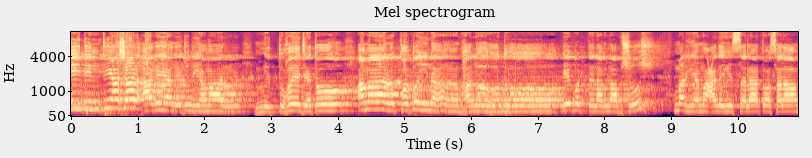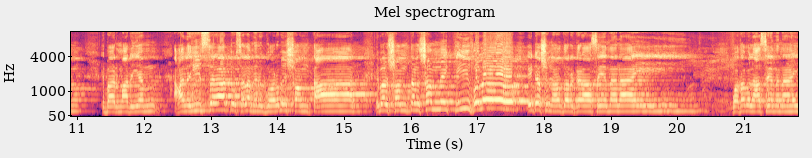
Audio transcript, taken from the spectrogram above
এই দিনটি আসার আগে আগে যদি আমার মৃত্যু হয়ে যেত, আমার কতই না ভালো হতো। কে করতে লাগল আফসুস? মারিয়াম আলহি সালাম এবার মারিয়াম আলহি সালামের গর্বে সন্তান। এবার সন্তান সামনে কি হলো, এটা শোনার দরকার আছে না নাই? কথা বলে আছে না নাই?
